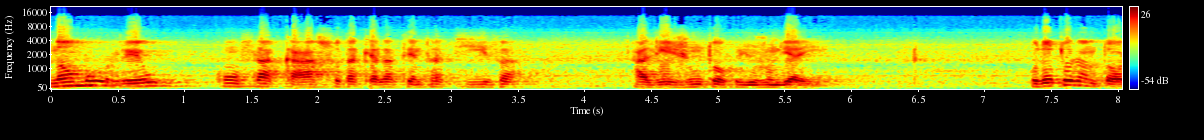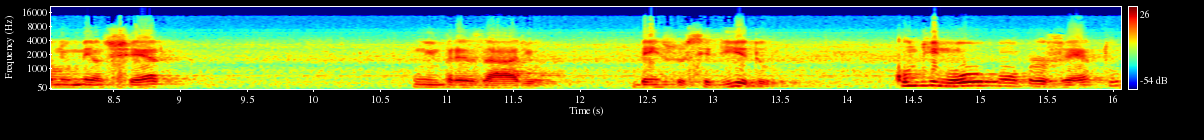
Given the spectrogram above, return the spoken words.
não morreu com o fracasso daquela tentativa ali junto ao rio Jundiaí. O doutor Antônio Melcher, um empresário bem sucedido, continuou com o projeto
